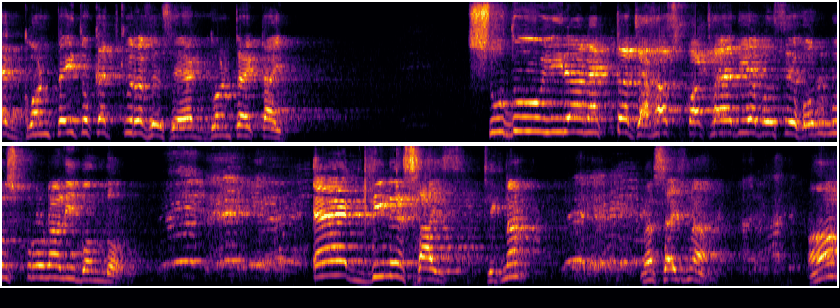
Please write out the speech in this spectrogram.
এক ঘন্টাই তো কাজ করে ফেলছে, এক ঘন্টায় কাজ শুধু ইরান একটা জাহাজ পাঠায় দিয়ে বলছে, হরমুজ প্রণালী বন্ধ। একদিনে সাইজ ঠিক না? না সাইজ না? হ্যাঁ?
